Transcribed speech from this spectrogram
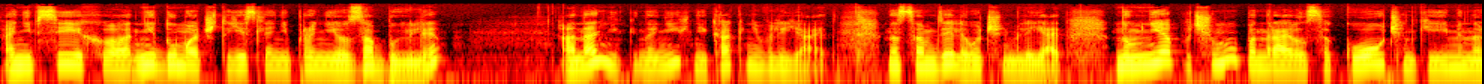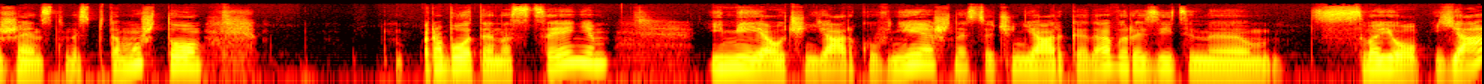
Они все их э, не думают, что если они про нее забыли, она на них никак не влияет. На самом деле очень влияет. Но мне почему понравился коучинг и именно женственность? Потому что работая на сцене, имея очень яркую внешность, очень яркое, да, выразительное свое я,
